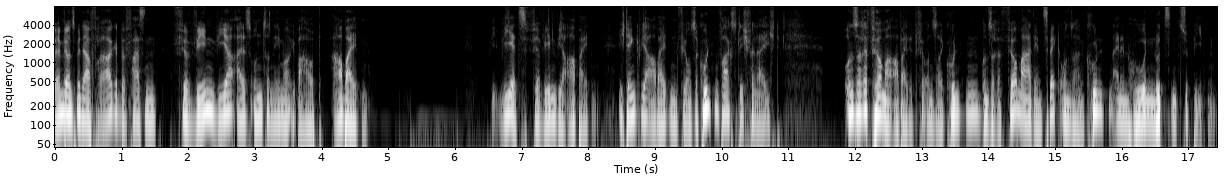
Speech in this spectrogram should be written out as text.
wenn wir uns mit der Frage befassen, für wen wir als Unternehmer überhaupt arbeiten. Wie jetzt, für wen wir arbeiten? Ich denke, wir arbeiten für unsere Kunden, fragst du dich vielleicht. Unsere Firma arbeitet für unsere Kunden. Unsere Firma hat den Zweck, unseren Kunden einen hohen Nutzen zu bieten.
